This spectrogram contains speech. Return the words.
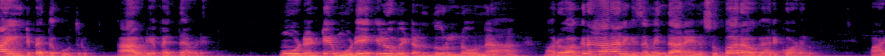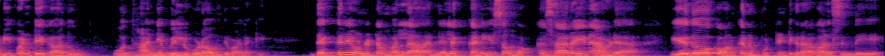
ఆ ఇంటి పెద్ద కూతురు ఆవిడే పెద్ద ఆవిడే మూడంటే మూడే కిలోమీటర్ల దూరంలో ఉన్న మరో అగ్రహారానికి జమీందారైన సుబ్బారావు గారి కోడలు. పాడి పంటే కాదు ఓ ధాన్యం మిల్లు కూడా ఉంది వాళ్ళకి. దగ్గరే ఉండటం వల్ల నెలకు కనీసం ఒక్కసారైనా ఆవిడ ఏదో ఒక వంకన పుట్టింటికి రావాల్సిందే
